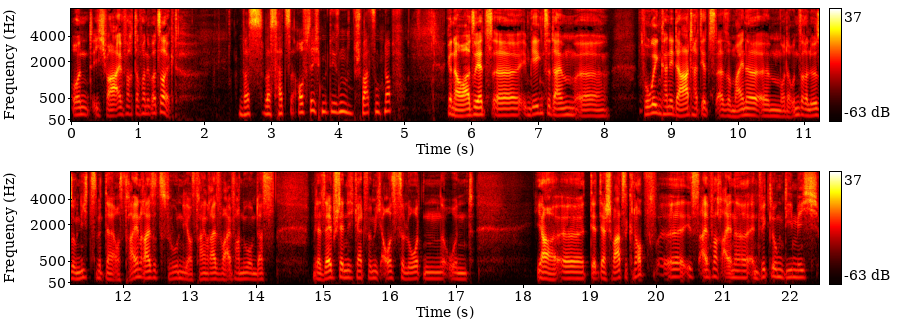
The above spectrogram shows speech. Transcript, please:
und ich war einfach davon überzeugt. Was, was hat es auf sich mit diesem schwarzen Knopf? Genau, also jetzt äh, im Gegensatz zu deinem äh, vorigen Kandidat hat jetzt also meine ähm, oder unsere Lösung nichts mit der Australienreise zu tun. Die Australienreise war einfach nur, um das mit der Selbstständigkeit für mich auszuloten und ja, äh, der, der schwarze Knopf äh, ist einfach eine Entwicklung, die mich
